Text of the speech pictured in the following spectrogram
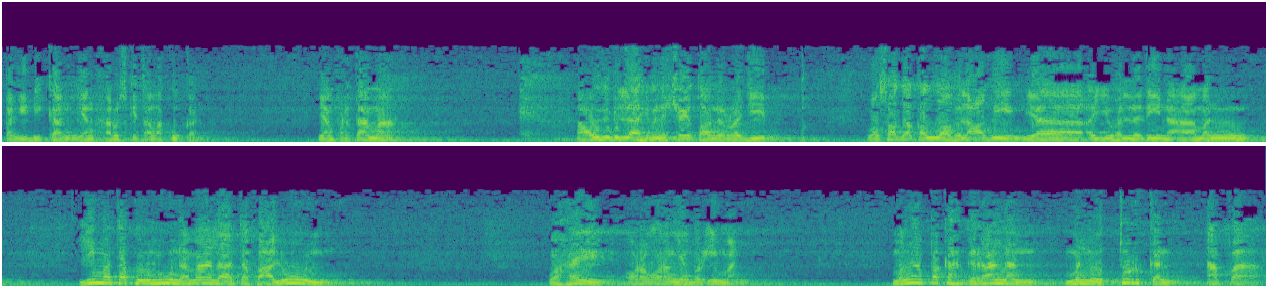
pendidikan yang harus kita lakukan. Yang pertama, A'udzu billahi minasyaitonir rajim. Wa sadaqallahu alazim ya ayyuhalladzina amanu lima taquluna ma la taf'alun. Wahai orang-orang yang beriman, mengapakah gerangan menuturkan apa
